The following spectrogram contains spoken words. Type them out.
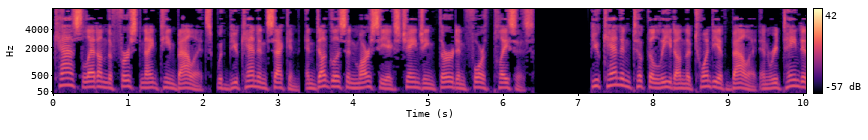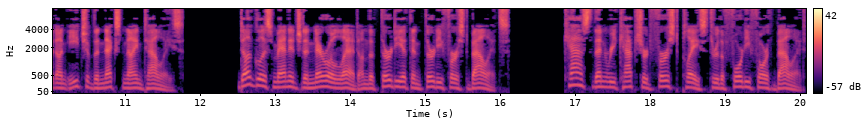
Cass led on the first 19 ballots, with Buchanan second, and Douglas and Marcy exchanging third and fourth places. Buchanan took the lead on the 20th ballot and retained it on each of the next nine tallies. Douglas managed a narrow lead on the 30th and 31st ballots. Cass then recaptured first place through the 44th ballot.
